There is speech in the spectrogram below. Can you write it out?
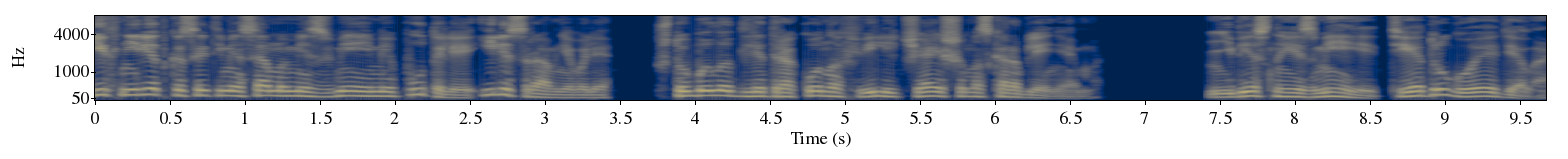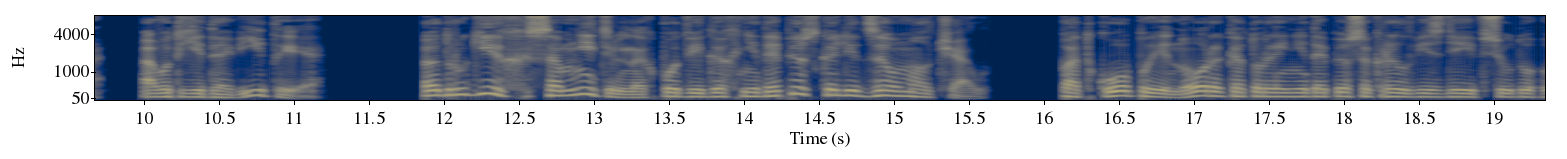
Их нередко с этими самыми змеями путали или сравнивали, что было для драконов величайшим оскорблением. Небесные змеи — те другое дело, а вот ядовитые... О других сомнительных подвигах недопёска Лидзе умолчал. Подкопы и норы, которые недопёсок рыл везде и всюду,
